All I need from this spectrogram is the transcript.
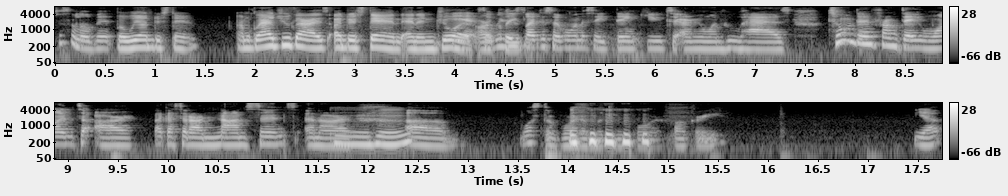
just a little bit. but we understand. I'm glad you guys understand and enjoy yeah, our so we crazy. just like I said, we want to say thank you to everyone who has tuned in from day one to our, like I said, our nonsense and our, Mhm. um, what's the word I'm looking for? Fuckery. Yep.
